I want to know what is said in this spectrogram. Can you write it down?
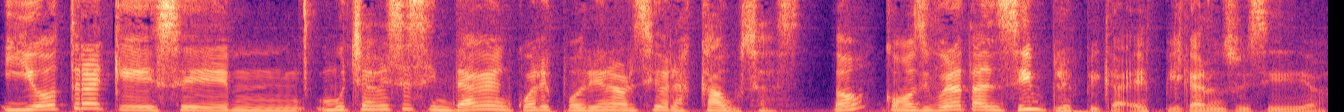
Y otra que se mm, muchas veces se indaga en cuáles podrían haber sido las causas, ¿no? Como si fuera tan simple explica- explicar un suicidio.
